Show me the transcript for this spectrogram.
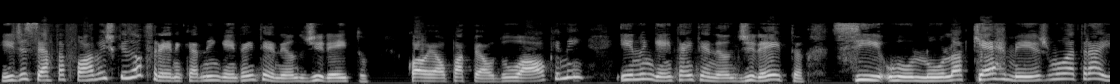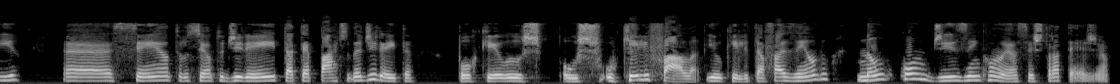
e, de certa forma, esquizofrênica. Ninguém está entendendo direito qual é o papel do Alckmin e ninguém está entendendo direito se o Lula quer mesmo atrair é, centro, centro-direita, até parte da direita. Porque os, os, o que ele fala e o que ele está fazendo não condizem com essa estratégia.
